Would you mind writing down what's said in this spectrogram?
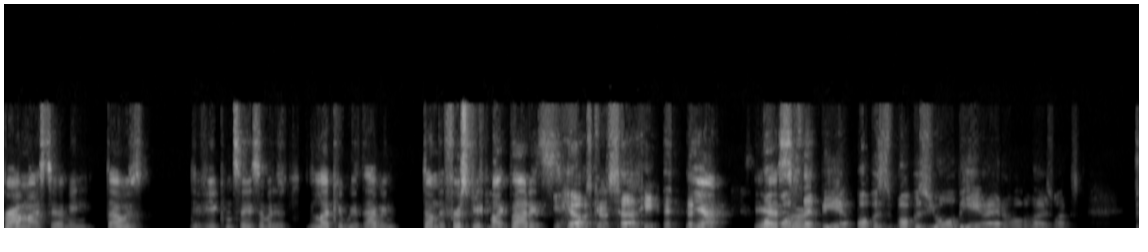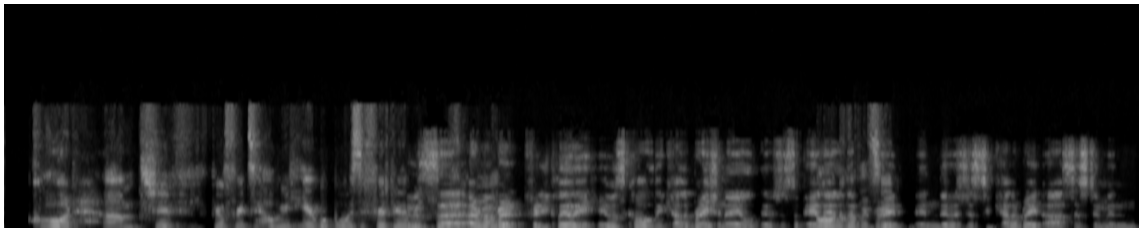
Braumeister. I mean, that was if you can say somebody's lucky with having done the first beer like that. It's yeah, I was going to say yeah. Yeah, what was so, that beer? What was what was your beer out of all of those ones? God, um, Shiv, feel free to help me here. What, what was the first beer? It was. Uh, I remember it pretty clearly. It was called the calibration ale. It was just a pale oh, ale that we brewed, it. and it was just to calibrate our system and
